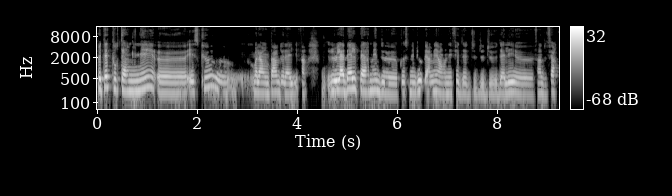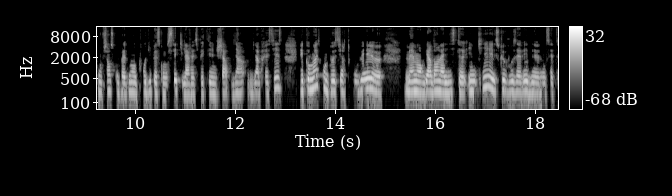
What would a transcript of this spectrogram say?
Peut-être pour terminer, heu, est-ce que, heu, voilà, on parle de la enfin, le label permet de Cosme Bio permet en effet de de de de d'aller, heu, enfin, de faire confiance complètement au produit parce qu'on sait qu'il a respecté une charte bien bien précise. Mais comment est-ce qu'on peut s'y retrouver, même en regardant la liste INCI? Est-ce que vous avez de donc cette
